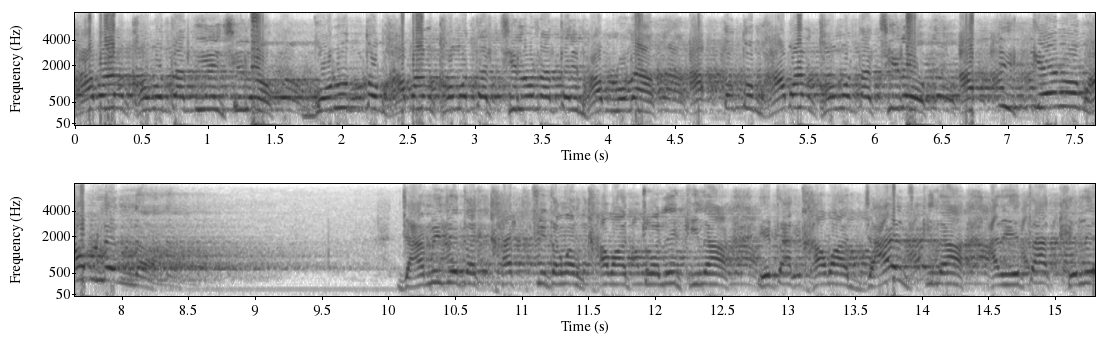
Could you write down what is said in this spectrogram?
ভাবার ক্ষমতা দিয়েছিল, গরুর তো ভাবার ক্ষমতা ছিল না, তাই ভাবলো না। আপনার তো ভাবার ক্ষমতা ছিল, আপনি কেন ভাবলেন না? যে আমি যেটা খাচ্ছি আমার খাবার চলে কিনা, এটা খাওয়া যায় কিনা, আর এটা খেলে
